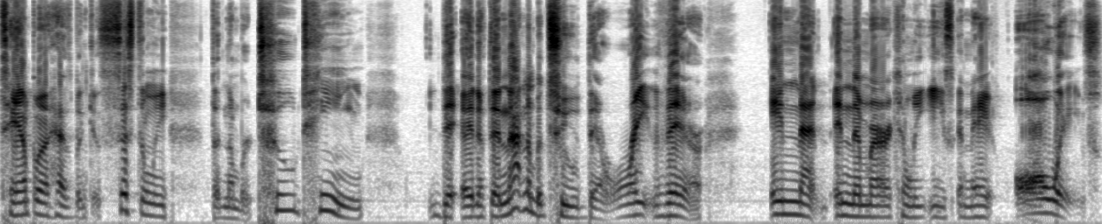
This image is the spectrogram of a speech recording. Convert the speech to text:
Tampa has been consistently the number two team. And if they're not number two, they're right there in that in the American League East, and they always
